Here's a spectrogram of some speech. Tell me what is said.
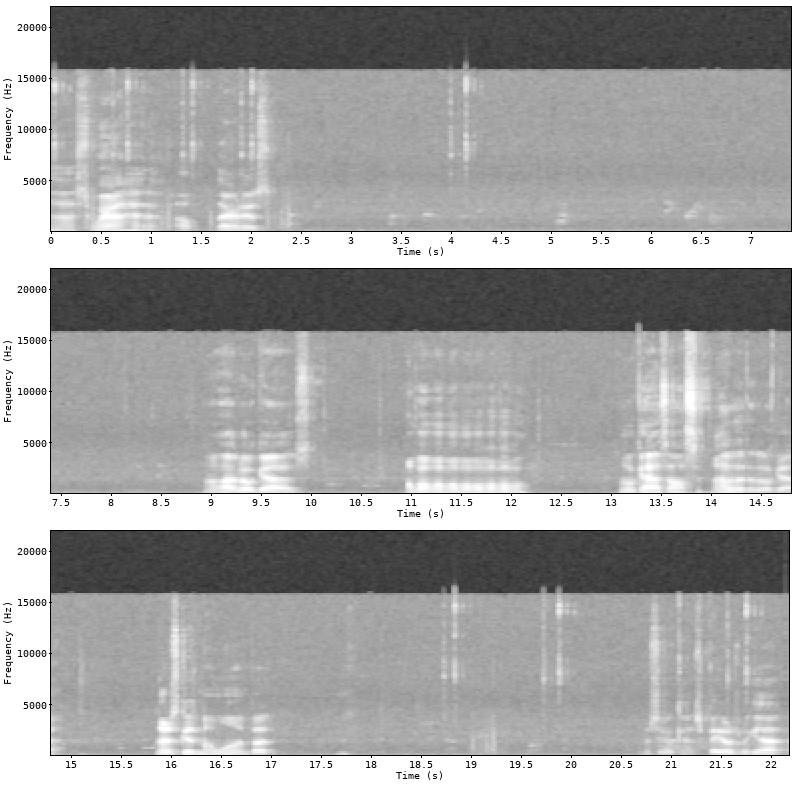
No, I swear I had a. Oh, there it is. That little guy's. Oh, whoa, whoa, whoa, whoa, whoa, whoa, whoa. Little guy's awesome. I love that little guy. Not as good as my one, but. Let's see what kind of spells we got.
